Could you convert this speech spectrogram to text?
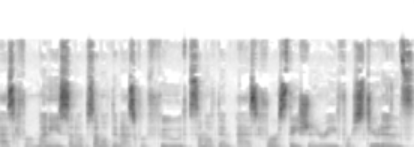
ask for money, some of, some of them ask for food, some of them ask for stationery for students,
